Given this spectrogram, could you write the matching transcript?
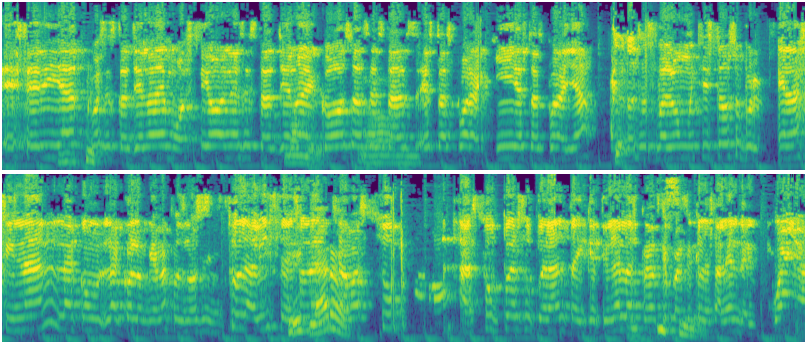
ese día pues estás lleno de emociones, estás lleno de cosas, estás, estás por aquí, estás por allá. Entonces fue algo muy chistoso porque en la final la, la colombiana pues no sé si tú la viste, sí, es una claro. chava súper alta, súper, súper alta y que tiene las piernas que parece que le salen del cuello,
